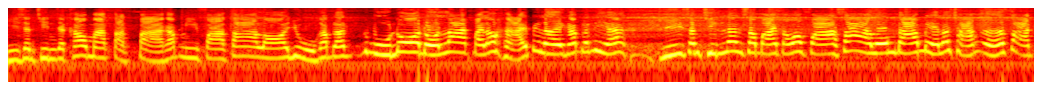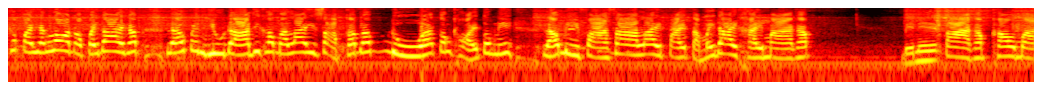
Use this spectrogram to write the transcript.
ยีซันชินจะเข้ามาตัดป่าครับ มีฟาซ่ารออยู่ครับ แล้วบูโน่โดนลากไปแล้วหายไปเลยครับ แล้วนี่ฮะ ยีซันชินเล่นสบายแต่ว่าฟาซ่าลงดาเมจแล้วฉางเอ๋อสาดเข้าไปยังรอดออกไปได้ครับ แล้วเป็นฮิวดาที่เข้ามาไล่สับครับแล้วดูฮะต้องถอยตรงนี้ แล้วมีฟาซ่าไล่ไปแต่ไม่ได้ใครมาครับเบเนต้าครับเข้ามา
